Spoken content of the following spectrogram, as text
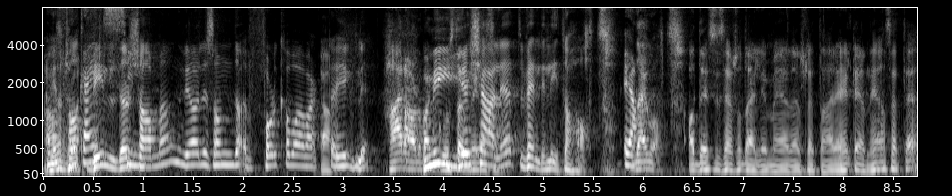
Vi har tatt er bilder sammen. Vi har liksom, folk har bare vært Ja. hyggelige. Her har det vært Mye stemning, altså. kjærlighet, veldig lite hat. Ja. Det er godt. Ja, Det syns jeg er så deilig med den sletta her. Jeg er helt enig. Jeg har sett det.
